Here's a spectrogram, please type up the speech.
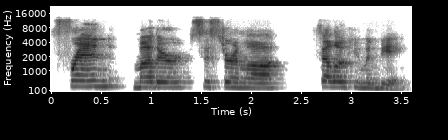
Friend, mother, sister in law, fellow human being.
